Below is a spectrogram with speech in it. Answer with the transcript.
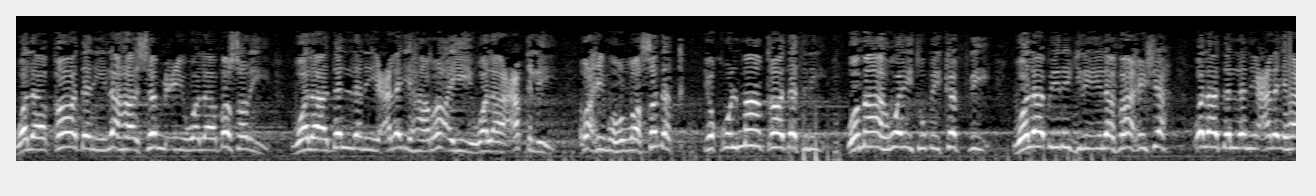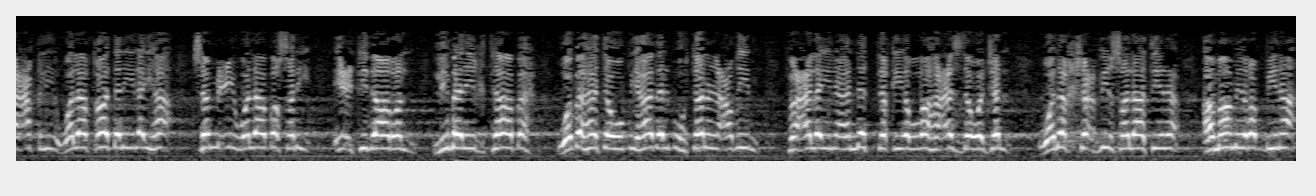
ولا قادني لها سمعي ولا بصري ولا دلني عليها رأيي ولا عقلي. رحمه الله صدق. يقول ما قادتني وما أهويت بكفي ولا برجلي إلى فاحشة ولا دلني عليها عقلي ولا قادني إليها سمعي ولا بصري. اعتذارا لمن اغتابه وبهته بهذا البهتان العظيم فعلينا أن نتقي الله عز وجل ونخشع في صلاتنا أمام ربنا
